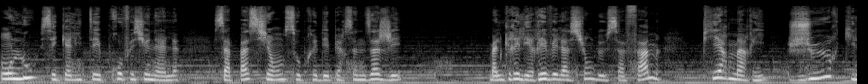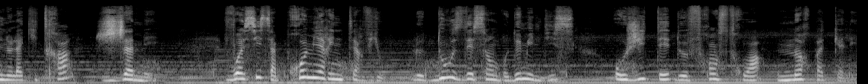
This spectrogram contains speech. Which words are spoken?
On loue ses qualités professionnelles, sa patience auprès des personnes âgées. Malgré les révélations de sa femme, Pierre-Marie jure qu'il ne la quittera jamais. Voici sa première interview le 12 décembre 2010 au JT de France 3 Nord-Pas-de-Calais.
